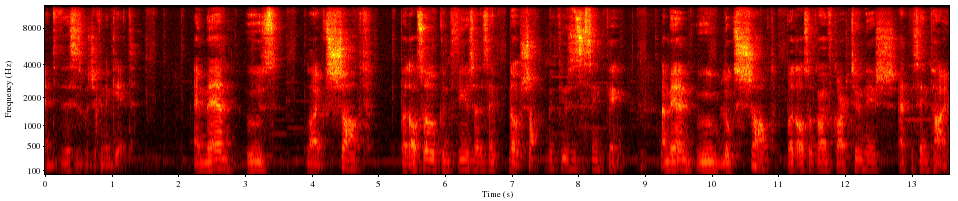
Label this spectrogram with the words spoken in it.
and this is what you're gonna get. A man who's like shocked but also confused at the same no shocked and confused is the same thing. A man who looks shocked but also kind of cartoonish at the same time.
